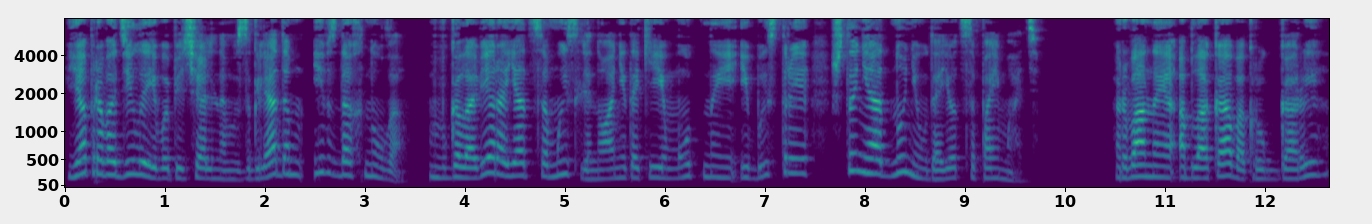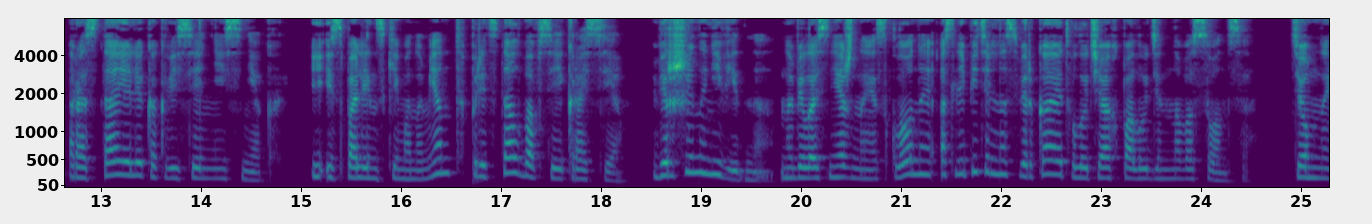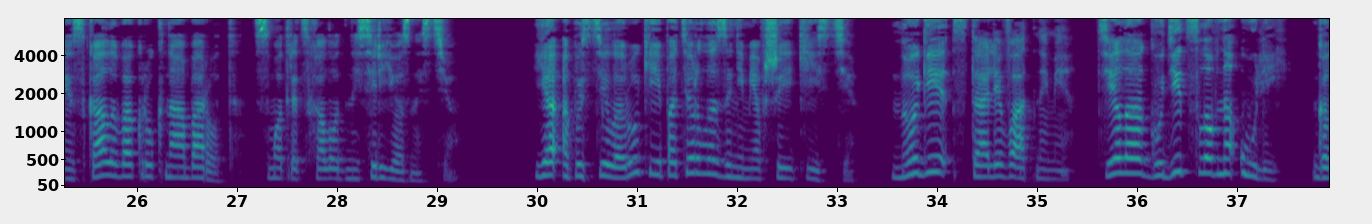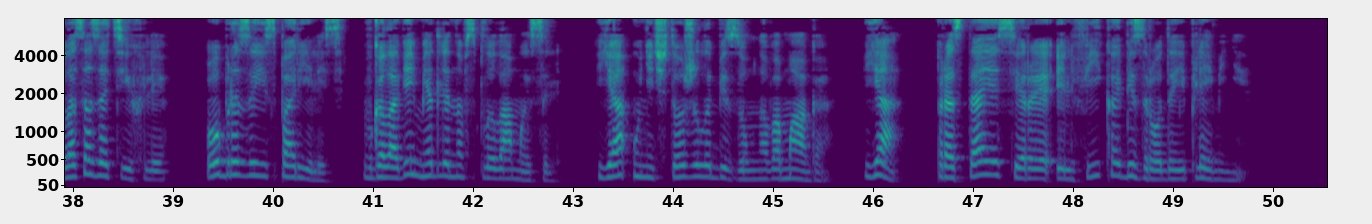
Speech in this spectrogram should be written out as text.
Я проводила его печальным взглядом и вздохнула. В голове роятся мысли, но они такие мутные и быстрые, что ни одну не удается поймать. Рваные облака вокруг горы растаяли, как весенний снег, и Исполинский монумент предстал во всей красе. Вершины не видно, но белоснежные склоны ослепительно сверкают в лучах полуденного солнца. Темные скалы вокруг, наоборот, смотрят с холодной серьезностью. Я опустила руки и потерла занемевшие кисти. Ноги стали ватными. Тело гудит, словно улей. Голоса затихли, Образы испарились. В голове медленно всплыла мысль. Я уничтожила безумного мага. Я – простая серая эльфийка без рода и племени.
